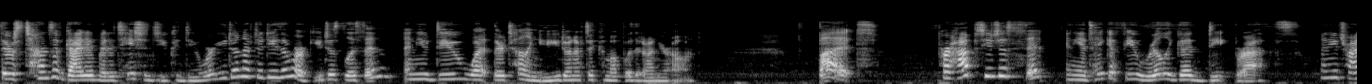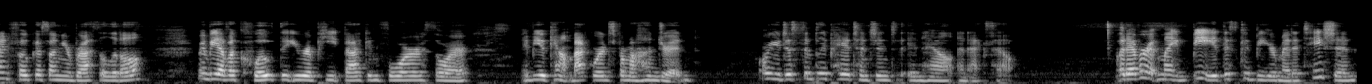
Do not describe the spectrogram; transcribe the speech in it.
there's tons of guided meditations you can do where you don't have to do the work. You just listen and you do what they're telling you. You don't have to come up with it on your own. But perhaps you just sit and you take a few really good deep breaths and you try and focus on your breath a little. Maybe you have a quote that you repeat back and forth, or maybe you count backwards from a 100, or you just simply pay attention to the inhale and exhale. Whatever it might be, this could be your meditation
